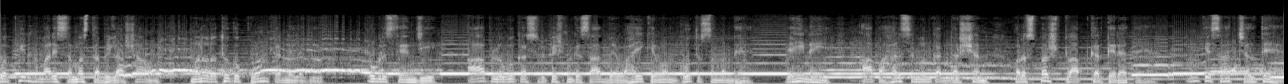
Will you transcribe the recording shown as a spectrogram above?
वह फिर हमारी समस्त अभिलाषाओं, मनोरथों को पूर्ण करने लगी। उग्रसेन जी आप लोगों का श्री कृष्ण के साथ वैवाहिक एवं गोत्र संबंध है। यही नहीं, आप हर समय उनका दर्शन और स्पर्श प्राप्त करते रहते हैं। उनके साथ चलते हैं,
